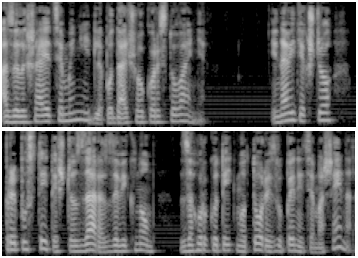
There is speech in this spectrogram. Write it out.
а залишається мені для подальшого користування. І навіть якщо припустити, що зараз за вікном загуркотить мотор і зупиниться машина,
